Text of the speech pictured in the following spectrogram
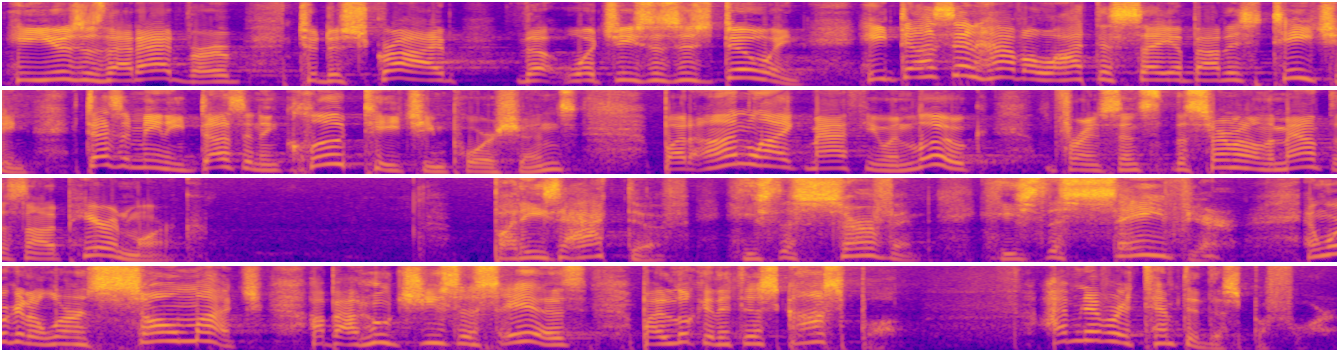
he uses that adverb to describe the, what Jesus is doing. He doesn't have a lot to say about his teaching. It doesn't mean he doesn't include teaching portions, but unlike Matthew and Luke, for instance, the Sermon on the Mount does not appear in Mark. But he's active. He's the servant. He's the Savior. And we're going to learn so much about who Jesus is by looking at this gospel. I've never attempted this before.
